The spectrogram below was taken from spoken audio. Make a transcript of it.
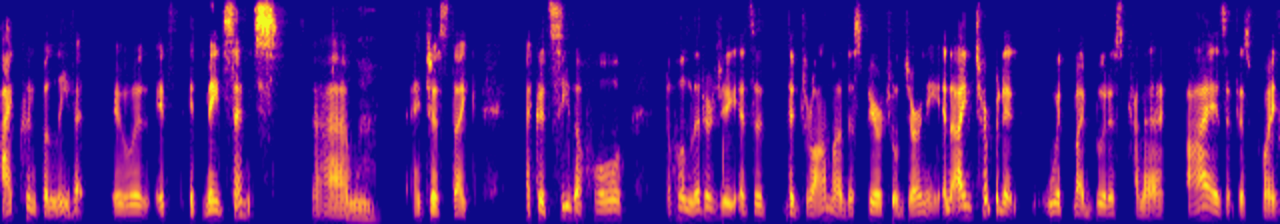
I couldn't believe it. It was, it, it made sense. Oh, um, wow. I just like, I could see the whole, the whole liturgy as a, the drama, the spiritual journey. And I interpret it with my Buddhist kind of eyes at this point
